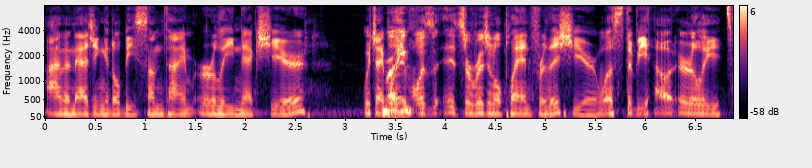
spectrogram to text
I'm imagining it'll be sometime early next year, which I believe Right. was its original plan for this year was to be out early.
